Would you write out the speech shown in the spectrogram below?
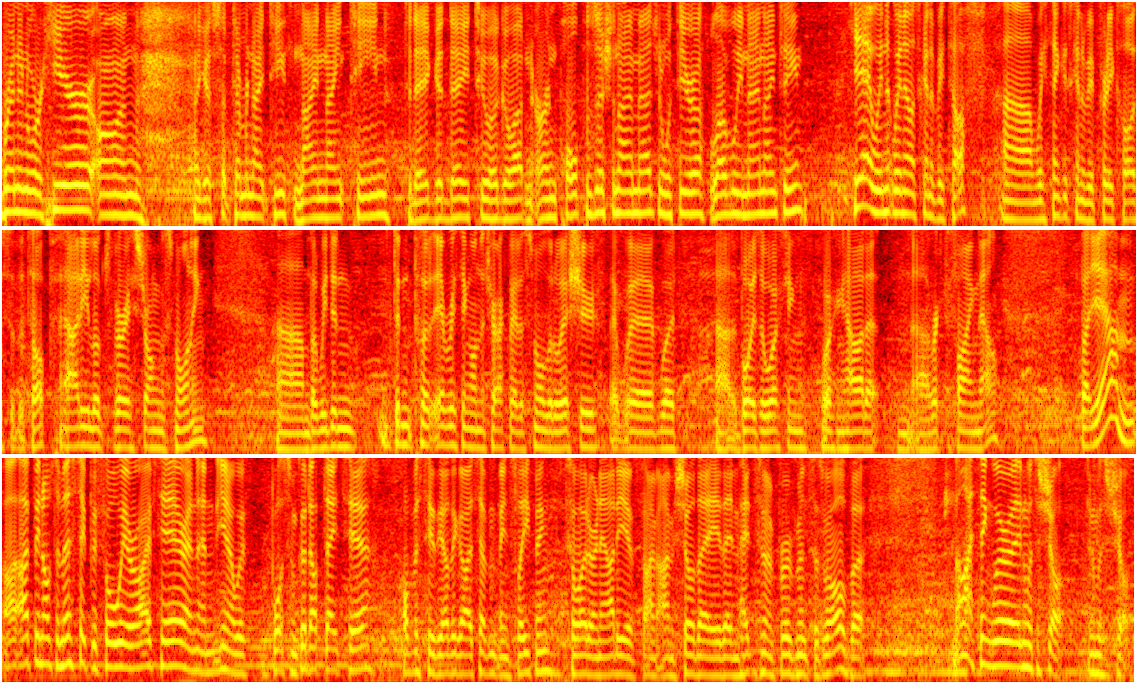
Brendon, we're here on, I guess, September 19th, 919. Today, a good day to uh, go out and earn pole position, I imagine, with your uh, lovely 919. Yeah, we know, we know it's going to be tough. Uh, we think it's going to be pretty close at the top. Audi looked very strong this morning, um, but we didn't didn't put everything on the track. We had a small little issue that we're, we're uh, the boys are working working hard at and uh, rectifying now. But yeah, i have been optimistic before we arrived here, and, and, you know we've brought some good updates here. Obviously, the other guys haven't been sleeping. Toyota and Audi, have, I'm, I'm sure they they made some improvements as well. But no, I think we're in with a shot. In with a shot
